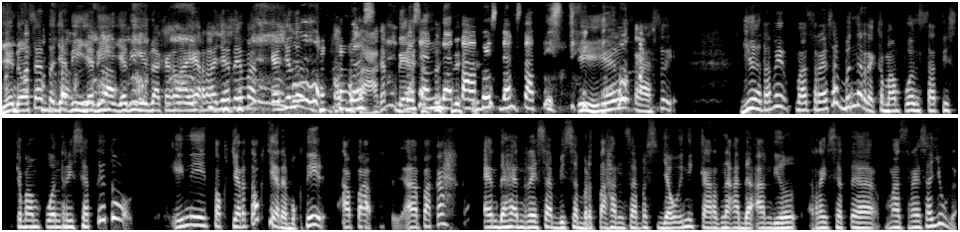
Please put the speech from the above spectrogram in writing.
Jadi dosen tuh jadi jadi jadi di belakang layar aja deh Mas. Kayaknya lu Dos- banget deh. Dosen database dan statistik. iya lu kasih. Gila tapi Mas Reza bener ya kemampuan statis kemampuan risetnya tuh ini tokcer tokcer ya bukti apa apakah Endah Reza bisa bertahan sampai sejauh ini karena ada andil risetnya Mas Reza juga?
